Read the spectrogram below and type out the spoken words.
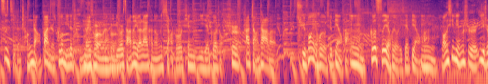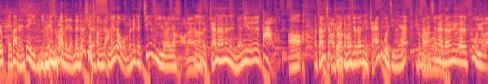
自己的成长伴着歌迷的成长。没错没错你比如咱们原来可能小时候听一些歌手，是他长大了，曲风也会有些变化，嗯，歌词也会有一些变化。嗯王心凌是一直陪伴着那一个年龄段的人的不成长。随着我们这个经济越来越好了，嗯这个宅男的那个年龄越来越大了。哦，啊咱们小时候可能觉得你宅不过几年，是吧？现在咱这个富裕了，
